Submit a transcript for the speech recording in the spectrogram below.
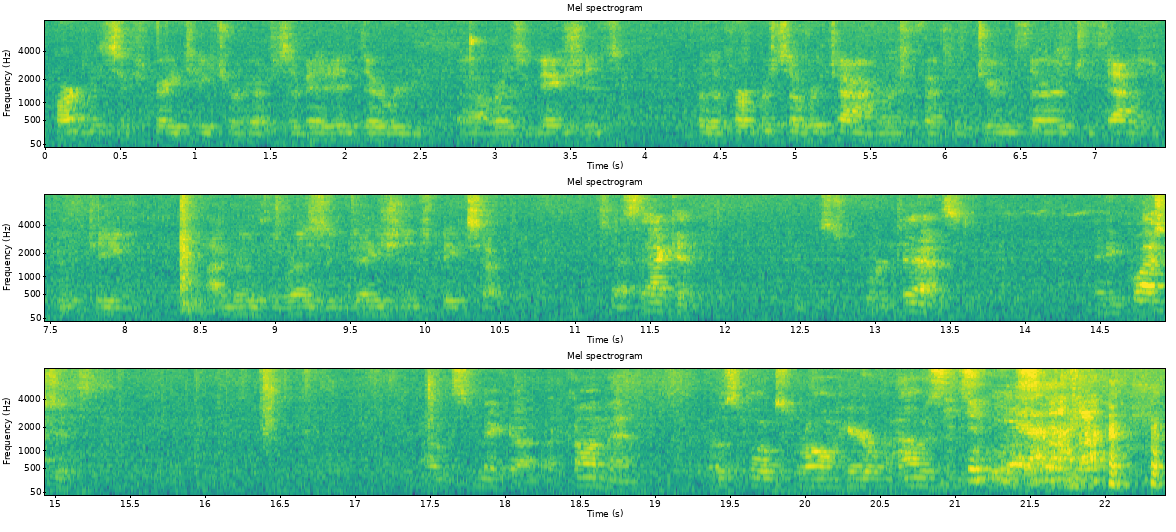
department sixth grade teacher, have submitted their re- uh, resignations for the purpose of retirement effective June third, two thousand fifteen. I move the resignations be accepted. Second. Mr. Cortez. Any questions? I'll just make a, a comment. Those folks were all here when I was in school, Yeah. so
